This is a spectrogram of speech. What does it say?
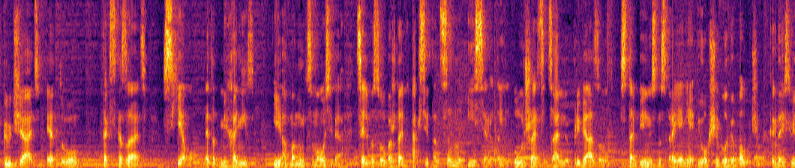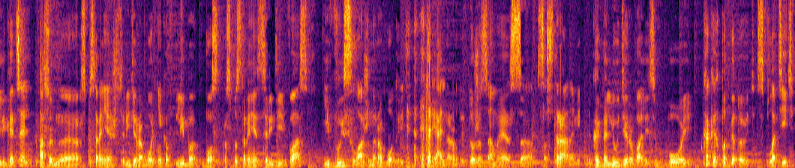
включать эту, так сказать, схему, этот механизм и обмануть самого себя. Цель высвобождать окситоцин и серотонин, улучшать социальную привязанность, стабильность настроения и общее благополучие. Когда есть великая цель, особенно распространяешь среди работников, либо босс распространяет среди вас, и вы слаженно работаете. Это, это реально работает. То же самое с, со странами, когда люди рвались в бой. Как их подготовить? Сплотить.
